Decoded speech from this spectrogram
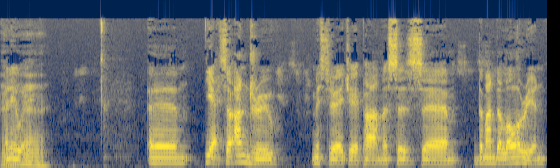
Anyway. Um, yeah, so Andrew, Mr. AJ Palmer, says um, The Mandalorian,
